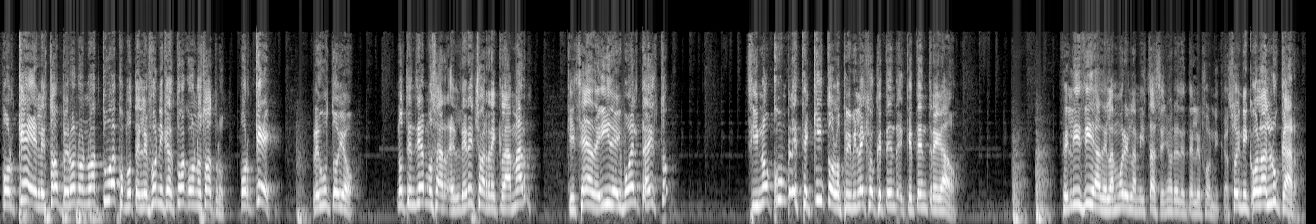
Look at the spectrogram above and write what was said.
¿Por qué el Estado peruano no actúa como Telefónica actúa con nosotros? ¿Por qué? Pregunto yo. ¿No tendríamos el derecho a reclamar que sea de ida y vuelta esto? Si no cumples, te quito los privilegios que te, he entregado. Feliz día del amor y la amistad, señores de Telefónica. Soy Nicolás Lucar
